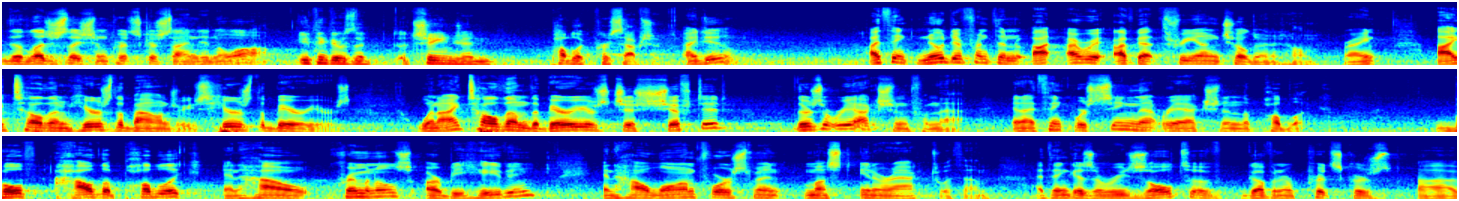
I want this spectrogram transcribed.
the legislation Pritzker signed into law. You think there was a, a change in public perception? I do. I think no different than I, I I've got three young children at home, right? I tell them, here's the boundaries, here's the barriers. When I tell them the barriers just shifted, there's a reaction from that. And I think we're seeing that reaction in the public. Both how the public and how criminals are behaving and how law enforcement must interact with them. I think as a result of Governor Pritzker's uh,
